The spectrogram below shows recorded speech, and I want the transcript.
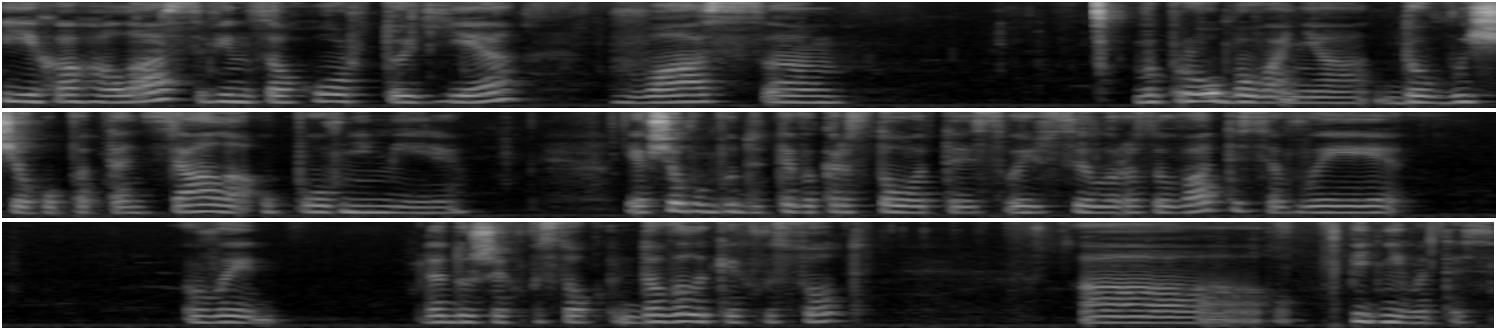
І Хагалас він загортує вас е, випробування до вищого потенціалу у повній мірі. Якщо ви будете використовувати свою силу розвиватися, ви, ви до дуже висок, до великих висот підніметесь,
